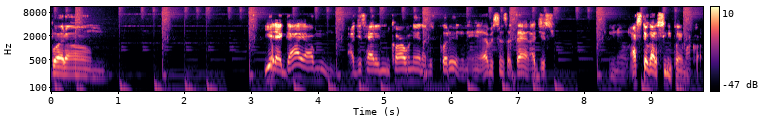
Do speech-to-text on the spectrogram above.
But um, yeah, that guy. Um, I just had it in the car one day and I just put it, and, and ever since that, I just you know I still got a CD player in my car.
